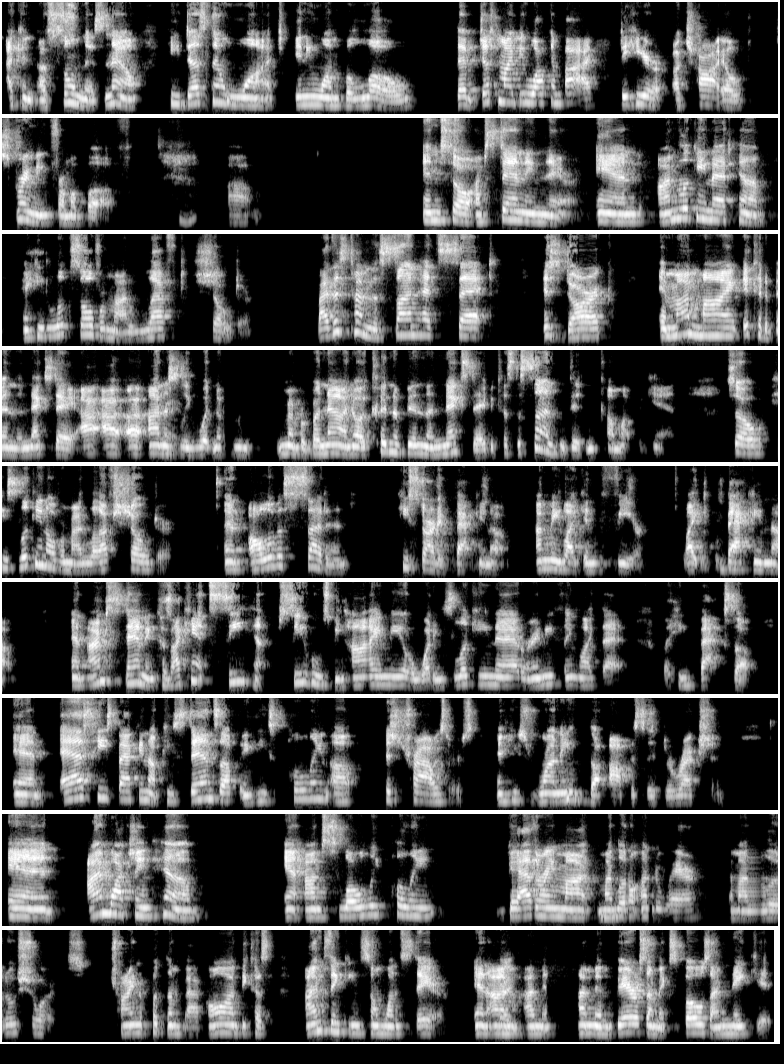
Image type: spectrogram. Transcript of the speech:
I can assume this now, he doesn't want anyone below that just might be walking by to hear a child screaming from above. Mm-hmm. Um, and so I'm standing there and I'm looking at him, and he looks over my left shoulder. By this time, the sun had set, it's dark. In my mind, it could have been the next day. I, I, I honestly right. wouldn't have remember, but now I know it couldn't have been the next day because the sun didn't come up again. So he's looking over my left shoulder, and all of a sudden, he started backing up. I mean, like in fear, like backing up. And I'm standing because I can't see him, see who's behind me or what he's looking at or anything like that. But he backs up. And as he's backing up, he stands up and he's pulling up his trousers and he's running the opposite direction. And I'm watching him and I'm slowly pulling, gathering my, my little underwear and my little shorts, trying to put them back on because I'm thinking someone's there. And I'm right. I'm I'm embarrassed, I'm exposed, I'm naked.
